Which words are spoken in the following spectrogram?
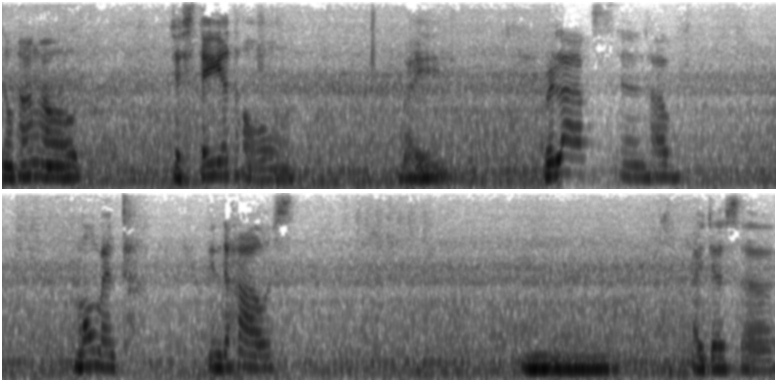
no hangout. Just stay at home. By relax and have moment in the house. Mm. I just, uh,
